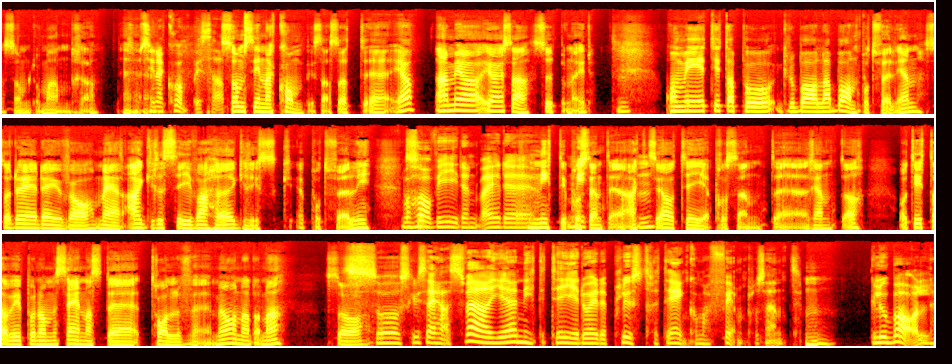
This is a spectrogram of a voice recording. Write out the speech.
som de andra. Som eh, sina kompisar. som sina kompisar. Så att, eh, ja men jag, jag är så här supernöjd. Mm. Om vi tittar på globala barnportföljen, så det är det ju vår mer aggressiva högriskportfölj. Vad så- har vi i den? Vad är det? 90 procent aktier och 10 procent räntor. Och tittar vi på de senaste 12 månaderna, så Så ska vi säga här, Sverige 90-10, då är det plus 31,5 procent. mm, Global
